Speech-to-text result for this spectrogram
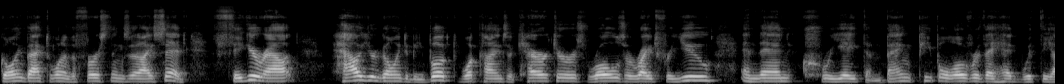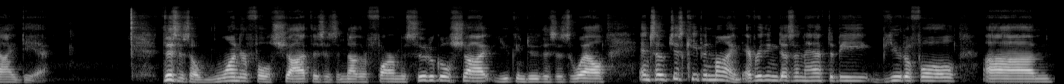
going back to one of the first things that I said, figure out how you're going to be booked, what kinds of characters, roles are right for you, and then create them. Bang people over the head with the idea. This is a wonderful shot. This is another pharmaceutical shot. You can do this as well. And so just keep in mind, everything doesn't have to be beautiful. Um,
